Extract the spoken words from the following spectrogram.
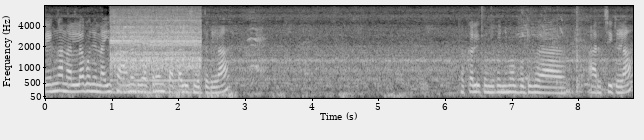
தேங்காய் நல்லா கொஞ்சம் நைஸ் ஆனதுக்கப்புறம் தக்காளி சேர்த்துக்கலாம். தக்காளி கொஞ்சம் கொஞ்சமாக போட்டு அரைச்சிக்கலாம்.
